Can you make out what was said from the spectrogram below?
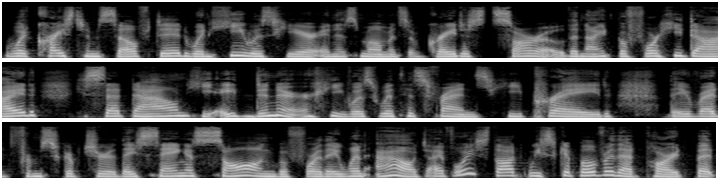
what Christ himself did when he was here in his moments of greatest sorrow. The night before he died, he sat down, he ate dinner, he was with his friends, he prayed, they read from scripture, they sang a song before they went out. I've always thought we skip over that part, but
